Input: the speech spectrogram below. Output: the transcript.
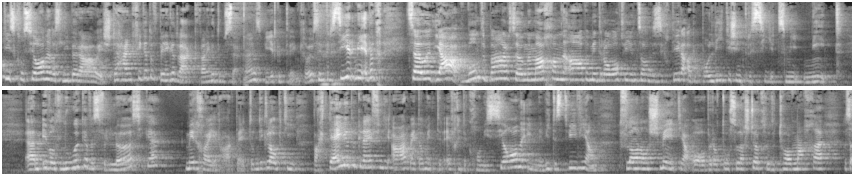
die Diskussionen, was liberal ist, da hänge ich auf, bin ich weg, kann ich raus, ne, ein Bier trinken. Weil es interessiert mich wirklich, soll, ja, wunderbar, soll man machen am Abend mit Rotwein und so, diskutieren, aber politisch interessiert es mich nicht. Ähm, ich will schauen, was für Lösungen wir können erarbeiten. Und ich glaube, die parteiübergreifende Arbeit auch mit der, einfach in den Kommissionen, wie das die Vivian, die Flanon Schmidt, ja auch, aber auch Ursula Stöckli, der Tom machen, also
